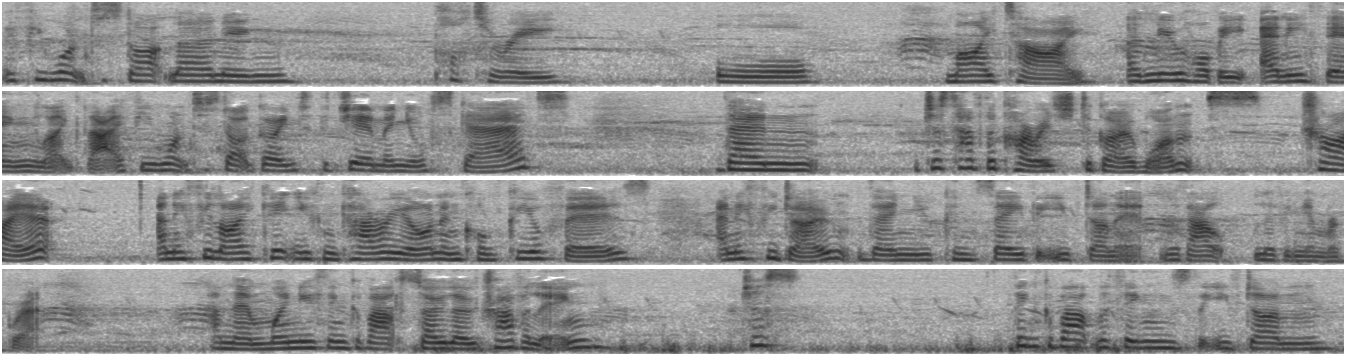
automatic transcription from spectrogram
If you want to start learning pottery or Muay Thai, a new hobby, anything like that, if you want to start going to the gym and you're scared, then just have the courage to go once, try it, and if you like it, you can carry on and conquer your fears. And if you don't, then you can say that you've done it without living in regret. And then when you think about solo traveling, just think about the things that you've done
